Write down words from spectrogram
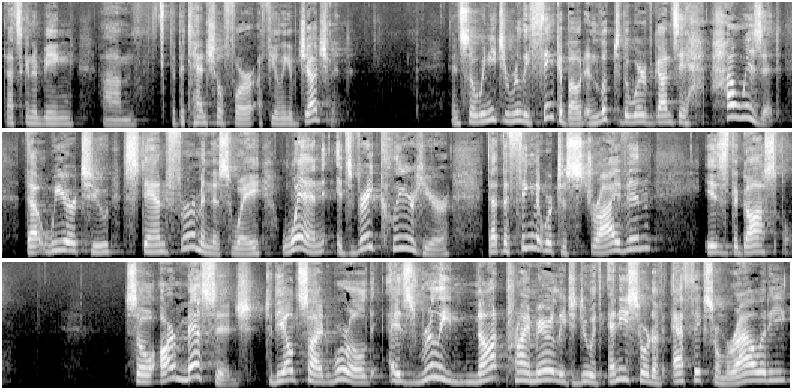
That's going to bring um, the potential for a feeling of judgment. And so we need to really think about and look to the Word of God and say, how is it that we are to stand firm in this way when it's very clear here that the thing that we're to strive in is the gospel? So, our message to the outside world is really not primarily to do with any sort of ethics or morality,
